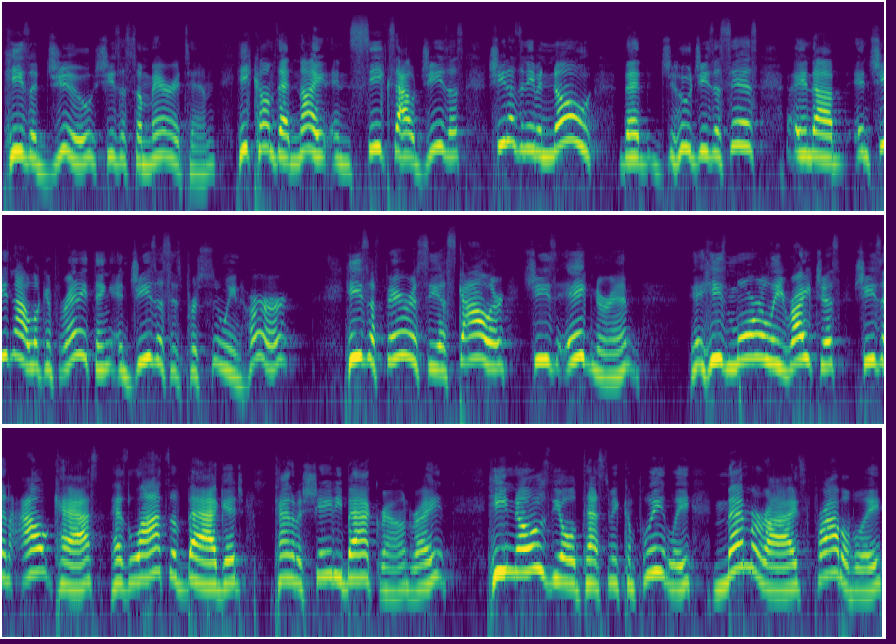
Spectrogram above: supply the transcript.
He's a Jew, she's a Samaritan. He comes at night and seeks out Jesus. She doesn't even know that who Jesus is, and, uh, and she's not looking for anything, and Jesus is pursuing her. He's a Pharisee, a scholar. She's ignorant. He's morally righteous. She's an outcast, has lots of baggage, kind of a shady background, right? He knows the Old Testament completely, memorized probably.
